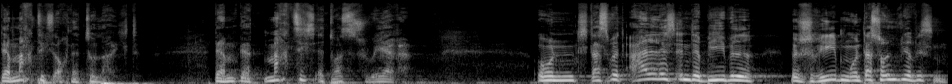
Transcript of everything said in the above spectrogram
Der macht sich's auch nicht so leicht. Der, der macht sich's etwas schwerer. Und das wird alles in der Bibel beschrieben und das sollen wir wissen.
